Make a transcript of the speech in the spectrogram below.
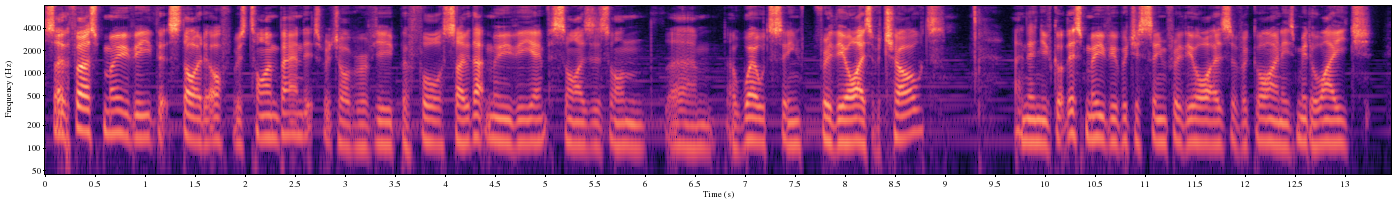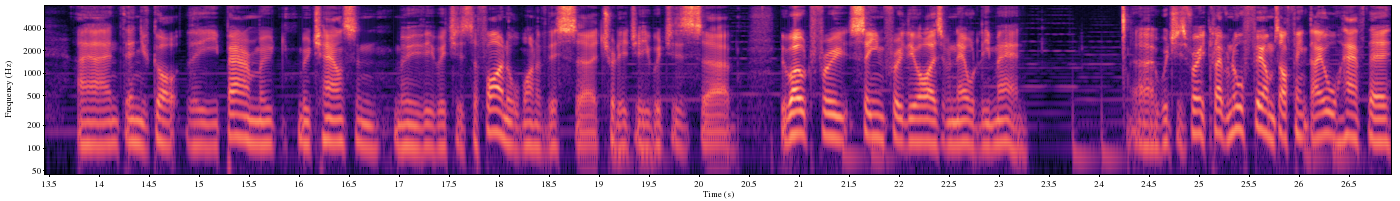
so the first movie that started off was Time Bandits, which I've reviewed before. So that movie emphasises on um, a world seen through the eyes of a child, and then you've got this movie which is seen through the eyes of a guy in his middle age, and then you've got the Baron Munchausen movie, which is the final one of this uh, trilogy, which is uh, the world through seen through the eyes of an elderly man, uh, which is very clever. And all films, I think, they all have their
